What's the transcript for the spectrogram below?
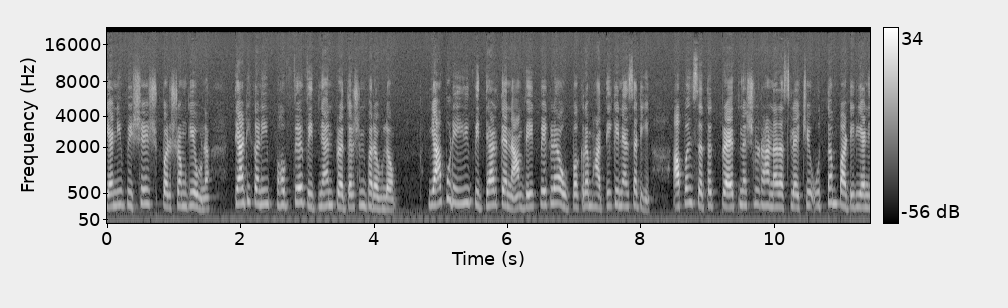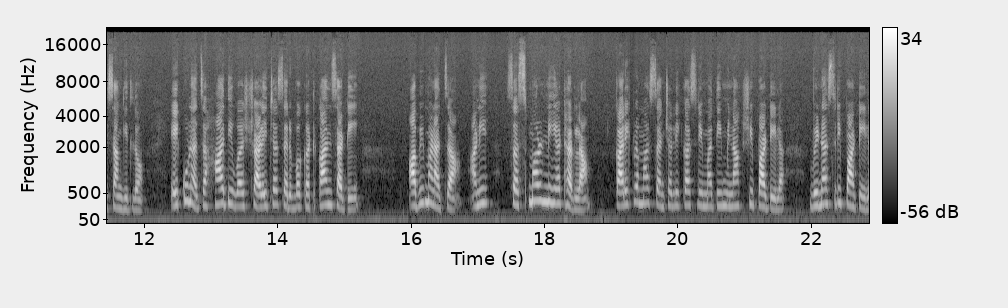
यांनी विशेष परिश्रम घेऊन त्या ठिकाणी भव्य विज्ञान प्रदर्शन भरवलं. यापुढेही विद्यार्थ्यांना वेगवेगळ्या उपक्रम हाती घेण्यासाठी आपण सतत प्रयत्नशील राहणार असल्याचे उत्तम पाटील यांनी सांगितलं. एकूणच हा दिवस शाळेच्या सर्व घटकांसाठी अभिमानाचा आणि संस्मरणीय ठरला. कार्यक्रमात संचालिका श्रीमती मीनाक्षी पाटील विनाश्री पाटील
